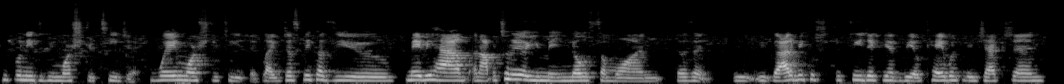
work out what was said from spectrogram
people need to be more strategic, way more strategic. Like, just because you maybe have an opportunity or you may know someone doesn't you, you got to be strategic. You have to be okay with rejection.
